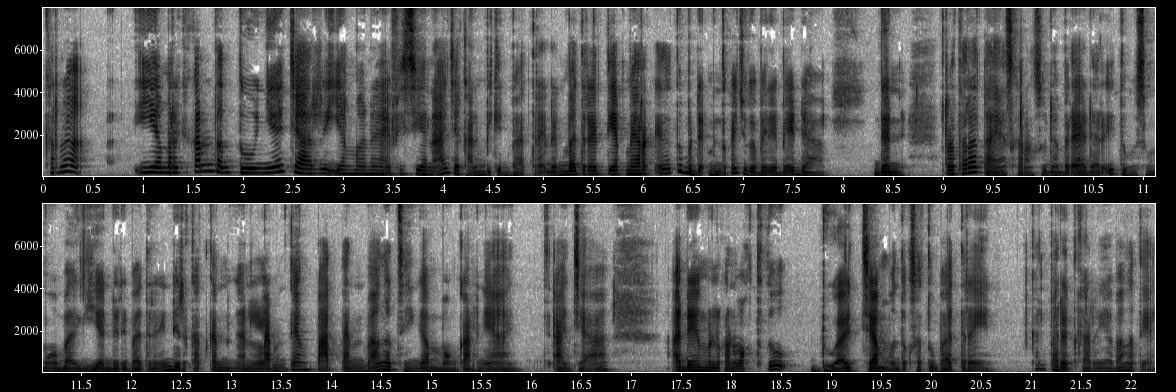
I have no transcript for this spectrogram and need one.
Karena Iya mereka kan tentunya cari yang mana efisien aja kan bikin baterai dan baterai tiap merek itu tuh bentuknya juga beda-beda dan rata-rata yang sekarang sudah beredar itu semua bagian dari baterai ini direkatkan dengan lem tuh yang paten banget sehingga membongkarnya aja ada yang memerlukan waktu tuh dua jam untuk satu baterai kan padat karya banget ya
